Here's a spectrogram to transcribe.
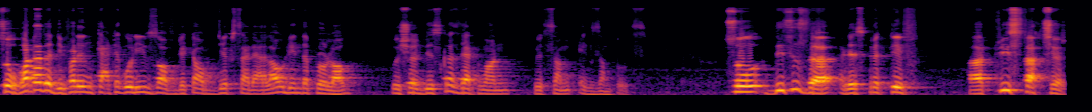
So what are the different categories of data objects that are allowed in the Prolog? We shall discuss that one with some examples. So this is the respective uh, tree structure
